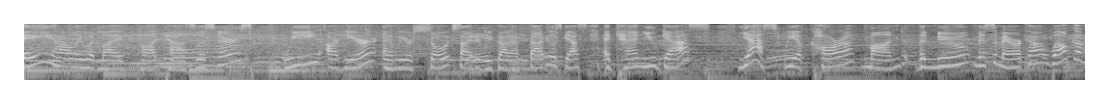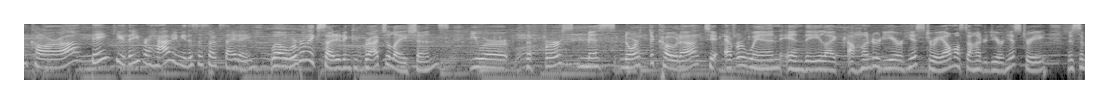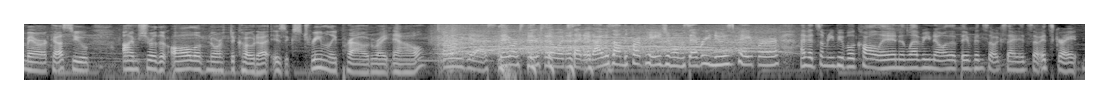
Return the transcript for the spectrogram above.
Hey, Hollywood Life podcast listeners. We are here and we are so excited. We've got a fabulous guest. And can you guess? Yes, we have Cara Mund, the new Miss America. Welcome, Cara. Thank you. Thank you for having me. This is so exciting. Well, we're really excited and congratulations. You were the first Miss North Dakota to ever win in the like 100 year history, almost 100 year history, Miss America. So you I'm sure that all of North Dakota is extremely proud right now. Oh yes, they are. They're so excited. I was on the front page of almost every newspaper. I've had so many people call in and let me know that they've been so excited. So it's great.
